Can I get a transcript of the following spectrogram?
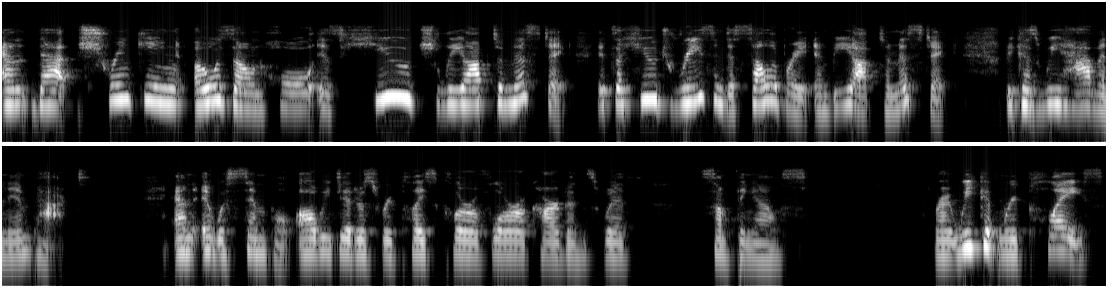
And that shrinking ozone hole is hugely optimistic. It's a huge reason to celebrate and be optimistic because we have an impact. And it was simple. All we did was replace chlorofluorocarbons with something else, right? We could replace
